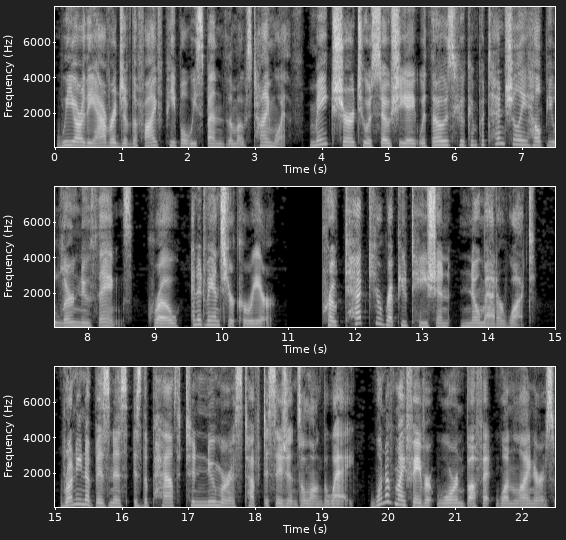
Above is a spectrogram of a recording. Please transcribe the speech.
we are the average of the five people we spend the most time with. Make sure to associate with those who can potentially help you learn new things, grow, and advance your career. Protect your reputation no matter what. Running a business is the path to numerous tough decisions along the way. One of my favorite Warren Buffett one liners,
